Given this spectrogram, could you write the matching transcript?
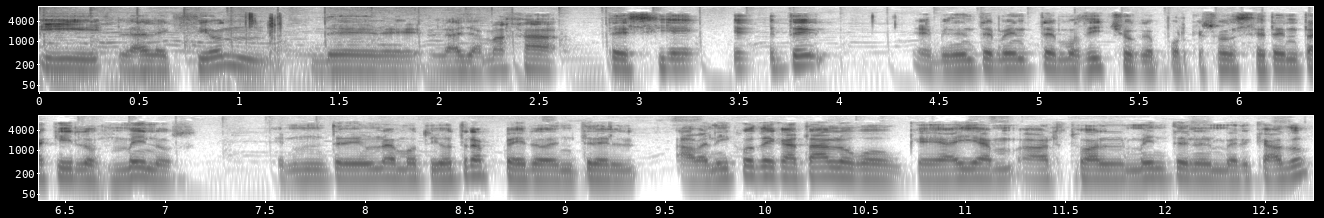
Y la elección de la Yamaha T7, evidentemente hemos dicho que porque son 70 kilos menos entre una moto y otra, pero entre el abanico de catálogo que hay actualmente en el mercado,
